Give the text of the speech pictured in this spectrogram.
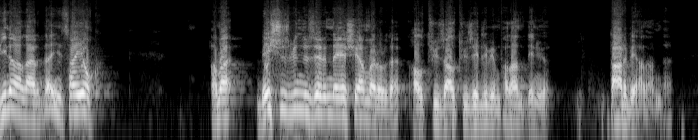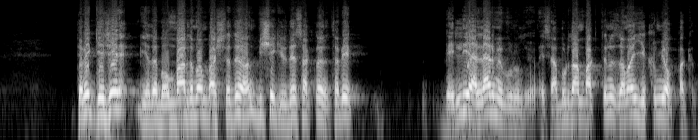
binalarda insan yok. Ama 500 binin üzerinde yaşayan var orada. 600-650 bin falan deniyor. Dar bir alanda. Demek gece ya da bombardıman başladığı an bir şekilde saklanır. Tabii belli yerler mi vuruluyor? Mesela buradan baktığınız zaman yıkım yok bakın.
